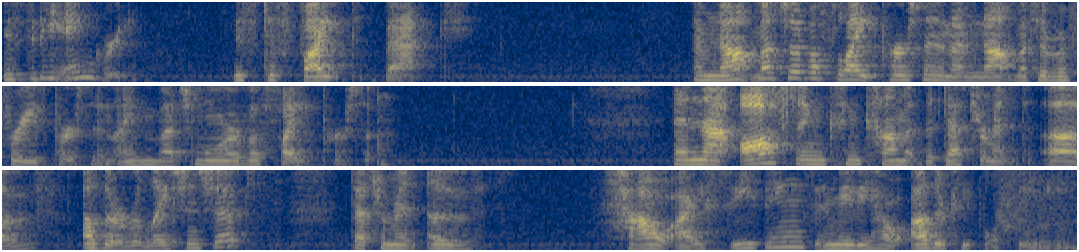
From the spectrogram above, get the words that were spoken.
is to be angry, is to fight back. I'm not much of a flight person and I'm not much of a freeze person. I'm much more of a fight person. And that often can come at the detriment of other relationships, detriment of how I see things, and maybe how other people see me.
